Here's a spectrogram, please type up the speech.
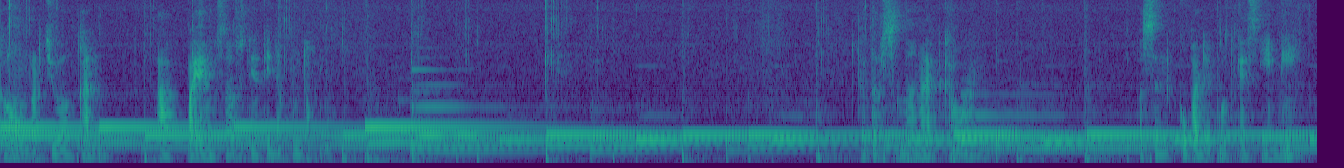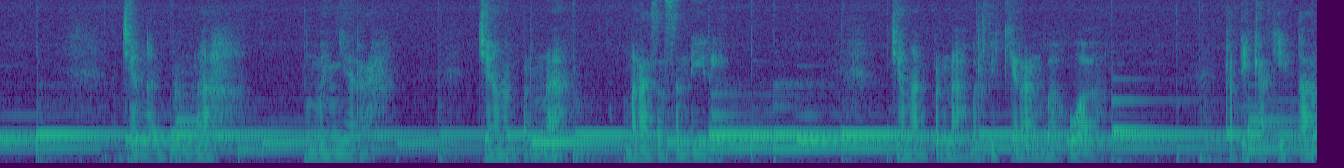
kamu memperjuangkan apa yang seharusnya tidak untukmu. Tetap semangat kawan. Pesanku pada podcast ini jangan pernah menyerah. Jangan pernah merasa sendiri. Jangan pernah berpikiran bahwa ketika kita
